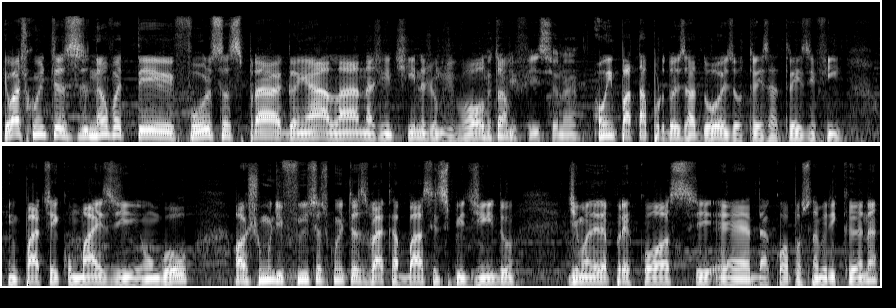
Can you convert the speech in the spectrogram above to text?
Eu acho que o Corinthians não vai ter forças para ganhar lá na Argentina, jogo de volta. Muito difícil, né? Ou empatar por 2 a 2 ou 3 a 3 enfim. Empate aí com mais de um gol. Acho muito difícil, as Corinthians vai acabar se despedindo de maneira precoce é, da Copa Sul-Americana.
